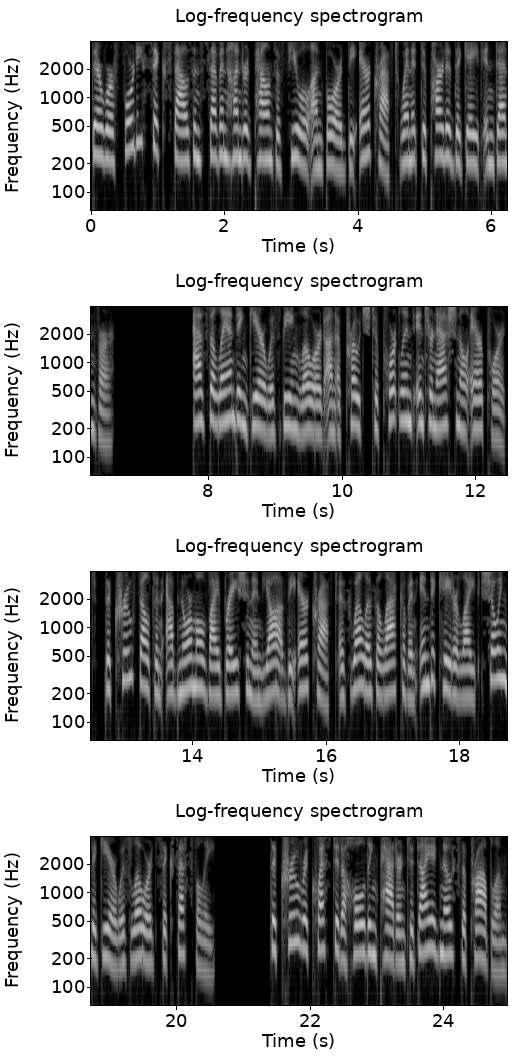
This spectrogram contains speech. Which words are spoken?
There were 46,700 pounds of fuel on board the aircraft when it departed the gate in Denver. As the landing gear was being lowered on approach to Portland International Airport, the crew felt an abnormal vibration and yaw of the aircraft as well as a lack of an indicator light showing the gear was lowered successfully. The crew requested a holding pattern to diagnose the problem,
